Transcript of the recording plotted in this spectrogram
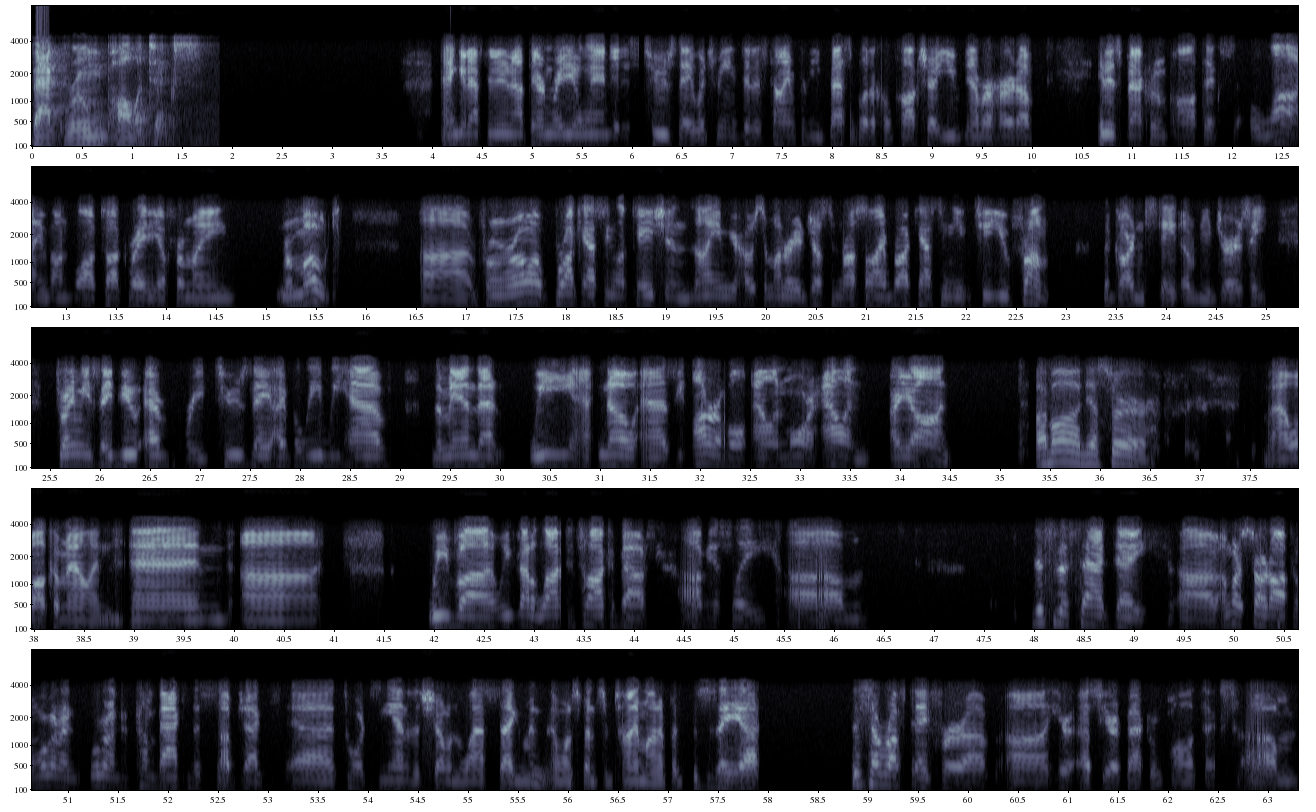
Backroom Politics. And good afternoon out there in Radio Land. It is Tuesday, which means it is time for the best political talk show you've never heard of. It is Backroom Politics live on Blog Talk Radio from a remote, uh, from remote broadcasting locations. I am your host and moderator, Justin Russell. I am broadcasting to you from the Garden State of New Jersey. Joining me as they do every Tuesday, I believe we have the man that we know as the Honorable Alan Moore. Alan, are you on? I'm on, yes, sir. Uh, welcome, Alan. And uh, we've uh, we've got a lot to talk about. Obviously, um, this is a sad day. Uh, I'm going to start off, and we're going to we're going to come back to this subject uh, towards the end of the show in the last segment. I want to spend some time on it, but this is a uh, this is a rough day for uh, uh, here us here at Backroom Politics. Um,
